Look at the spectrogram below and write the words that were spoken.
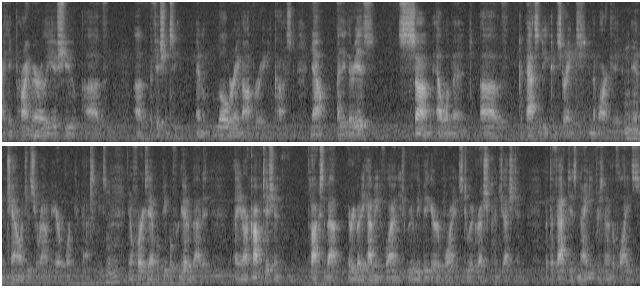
I think, primarily issue of, of efficiency and lowering operating cost. Now, I think there is some element of capacity constraints in the market Mhm. and challenges around airport capacities. Mhm. You know, for example, people forget about it. Uh, You know, our competition talks about everybody having to fly on these really big airplanes to address congestion. But the fact is ninety percent of the flights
